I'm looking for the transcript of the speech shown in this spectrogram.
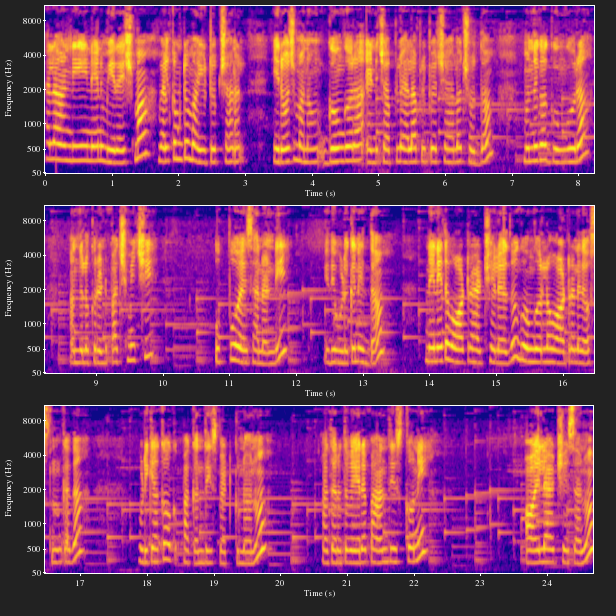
హలో అండి నేను మీ Reshma. Welcome to my YouTube channel. ఈరోజు మనం గోంగూర ఎండు చేపలు ఎలా ప్రిపేర్ చేయాలో చూద్దాం. ముందుగా గోంగూర అందులో ఒక రెండు పచ్చిమిర్చి ఉప్పు వేసానండి. ఇది ఉడకనిద్దాం. నేనైతే వాటర్ యాడ్ చేయలేదు. గోంగూరలో వాటర్ అనేది వస్తుంది కదా. ఉడికాక ఒక పక్కన తీసి పెట్టుకున్నాను. ఆ తర్వాత వేరే పాన్ తీసుకొని ఆయిల్ యాడ్ చేశాను.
